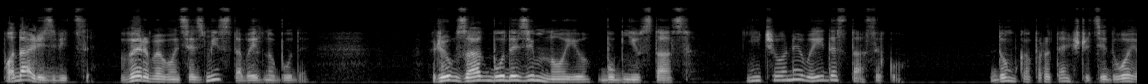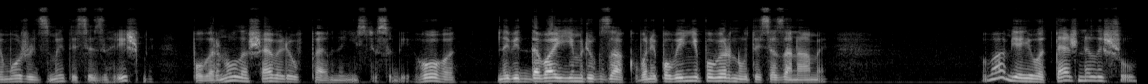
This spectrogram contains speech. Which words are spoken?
Подалі звідси. Вирвемося з міста, видно буде. Рюкзак буде зі мною, бубнів Стас. Нічого не вийде, Стасику. Думка про те, що ці двоє можуть змитися з грішми, повернула Шевелю впевненість у собі. Гого, не віддавай їм рюкзак, вони повинні повернутися за нами. Вам я його теж не лишу.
